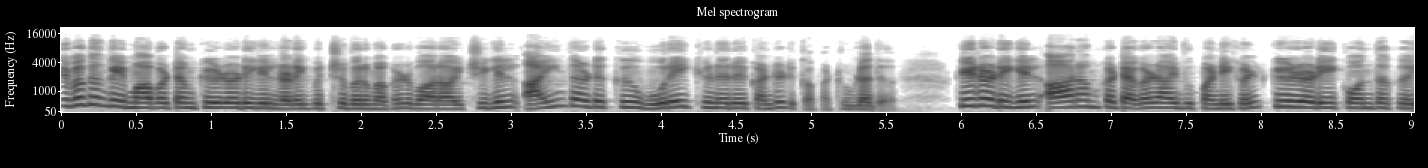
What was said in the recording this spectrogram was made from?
சிவகங்கை மாவட்டம் கீழடியில் நடைபெற்று வரும் அகழ்வாராய்ச்சியில் ஐந்து அடுக்கு உரை கிணறு கண்டெடுக்கப்பட்டுள்ளது. கீழடியில் ஆறாம் கட்ட அகழாய்வு பணிகள் கீழடி கொந்தகை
